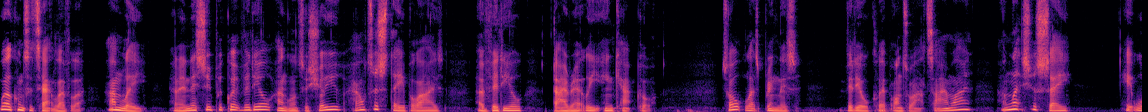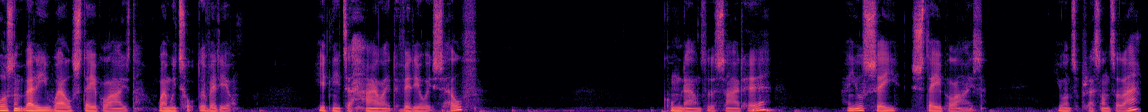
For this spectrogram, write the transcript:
Welcome to Tech Leveller, I'm Lee and in this super quick video I'm going to show you how to stabilize a video directly in CapCut. So let's bring this video clip onto our timeline and let's just say it wasn't very well stabilized when we took the video. You'd need to highlight the video itself, come down to the side here and you'll see stabilize. You want to press onto that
